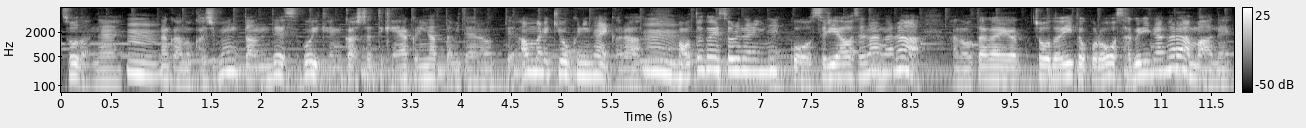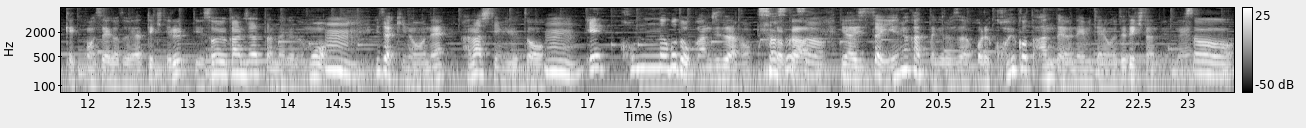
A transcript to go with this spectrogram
そうだね。うん、なんかあの家事分担ですごい喧嘩しちゃって険悪になったみたいなのってあんまり記憶にないから、うんまあ、お互いそれなりにねこうすり合わせながらあのお互いがちょうどいいところを探りながらまあね結婚生活をやってきてるっていうそういう感じだったんだけども、うん。いざ昨日ね話してみると、うん。えこんなことを感じてたの？とかいや実は言えなかったけどさこれこういうことあんだよねみたいなのが出てきたんだよね。そ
